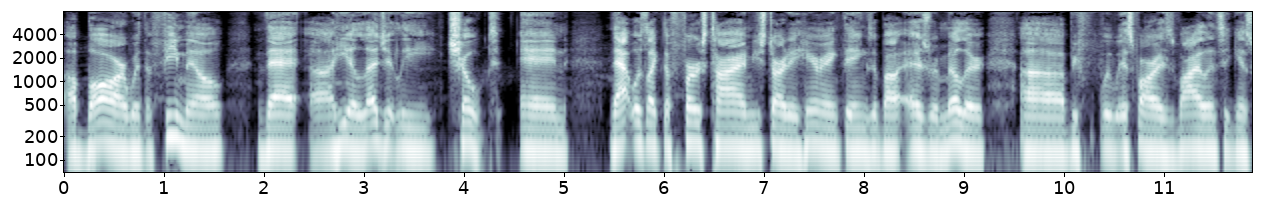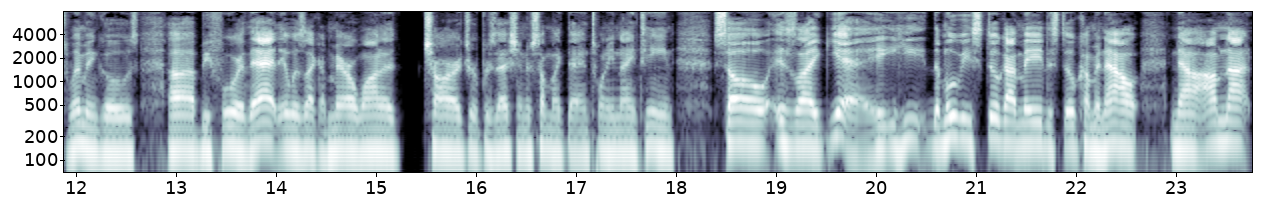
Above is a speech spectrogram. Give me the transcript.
a bar with a female that uh, he allegedly choked. And that was like the first time you started hearing things about Ezra Miller uh, bef- as far as violence against women goes. Uh, before that, it was like a marijuana charge or possession or something like that in 2019. So it's like, yeah, he, he, the movie still got made, it's still coming out. Now, I'm not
